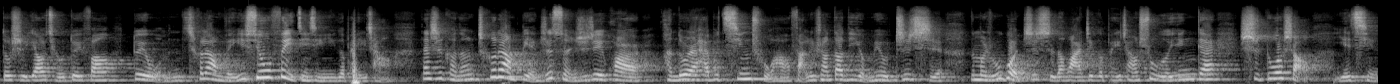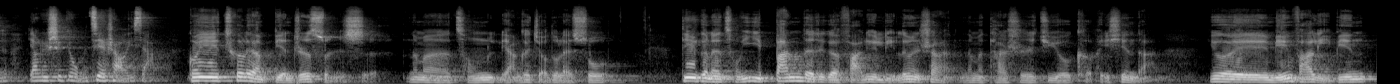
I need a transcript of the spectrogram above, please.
都是要求对方对我们车辆维修费进行一个赔偿。但是可能车辆贬值损失这块儿，很多人还不清楚哈，法律上到底有没有支持？那么如果支持的话，这个赔偿数额应该是多少？也请杨律师给我们介绍一下。关于车辆贬值损失，那么从两个角度来说，第一个呢，从一般的这个法律理论上，那么它是具有可赔性的，因为民法里边。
